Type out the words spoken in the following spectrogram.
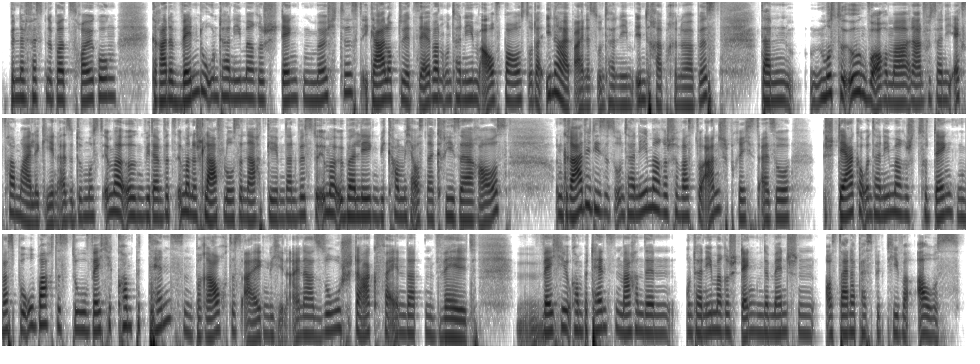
bin der festen Überzeugung, gerade wenn du unternehmerisch denken möchtest, egal ob du jetzt selber ein Unternehmen aufbaust oder innerhalb eines Unternehmens Intrapreneur bist, dann musst du irgendwo auch immer in Anführungszeichen die Extrameile gehen. Also du musst immer irgendwie, dann wird es immer eine schlaflose Nacht geben, dann wirst du immer überlegen, wie komme ich aus einer Krise heraus. Und gerade dieses Unternehmerische, was du ansprichst, also stärker unternehmerisch zu denken. Was beobachtest du? Welche Kompetenzen braucht es eigentlich in einer so stark veränderten Welt? Welche Kompetenzen machen denn unternehmerisch denkende Menschen aus deiner Perspektive aus?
